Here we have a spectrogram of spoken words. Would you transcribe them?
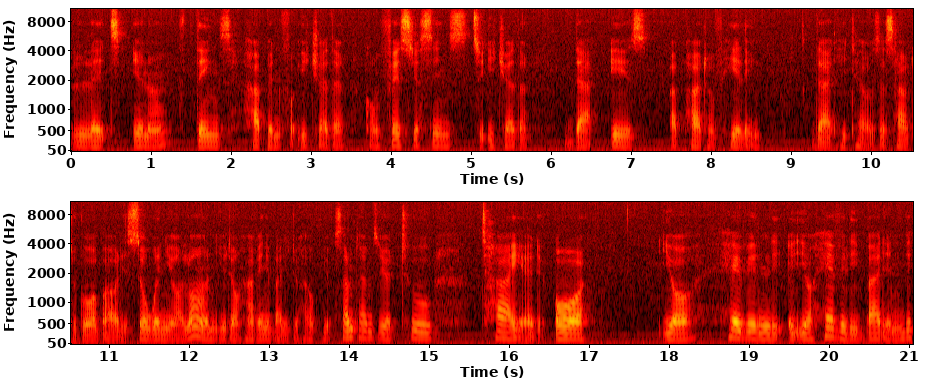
Let, you know, things happen for each other. Confess your sins to each other. That is a part of healing that he tells us how to go about it. So when you're alone, you don't have anybody to help you. Sometimes you're too tired or you're heavily you're heavily burdened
